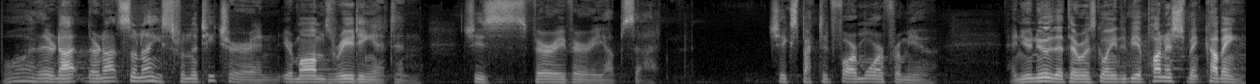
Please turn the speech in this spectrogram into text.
boy they're not they're not so nice from the teacher. And your mom's reading it and she's very very upset. She expected far more from you. And you knew that there was going to be a punishment coming.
